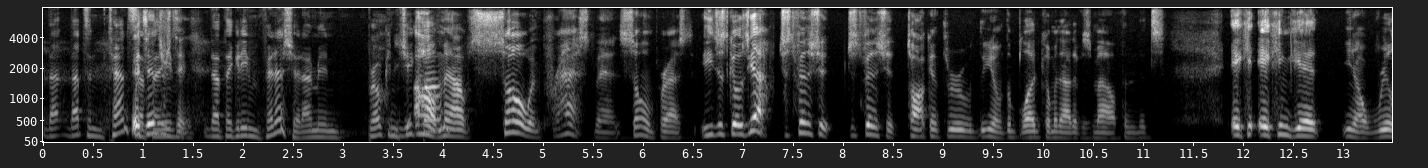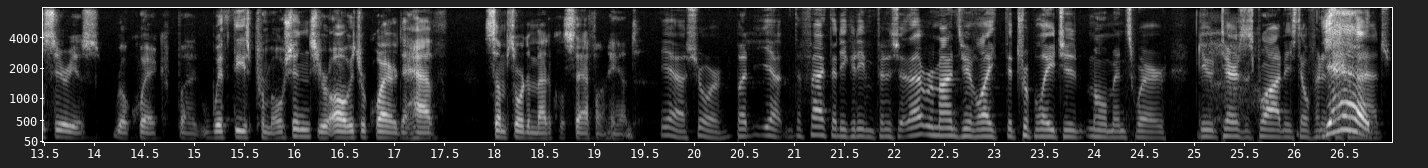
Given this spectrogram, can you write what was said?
That that's intense. It's that They interesting. even, that they could even finish it. I mean, broken cheekbone. oh man, I was so impressed, man, so impressed. He just goes, "Yeah, just finish it, just finish it," talking through you know the blood coming out of his mouth, and it's it it can get you know real serious real quick. But with these promotions, you're always required to have some sort of medical staff on hand. Yeah, sure. But yeah, the fact that he could even finish it, that reminds me of like the Triple H moments where dude tears his quad and he still finishes Yeah. the match.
